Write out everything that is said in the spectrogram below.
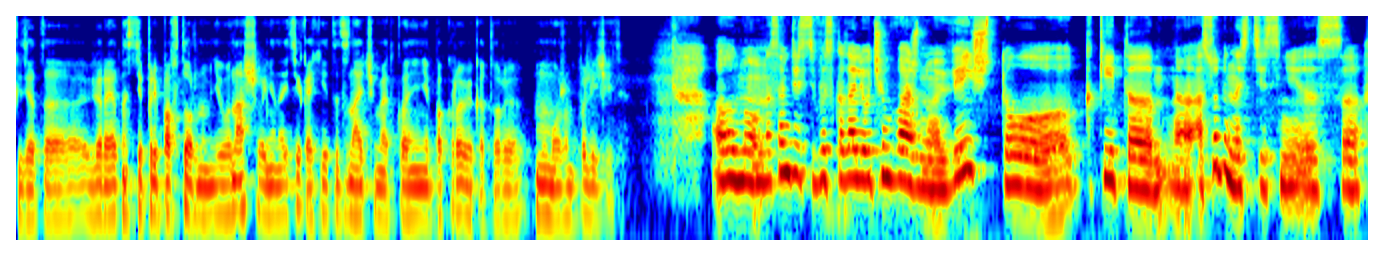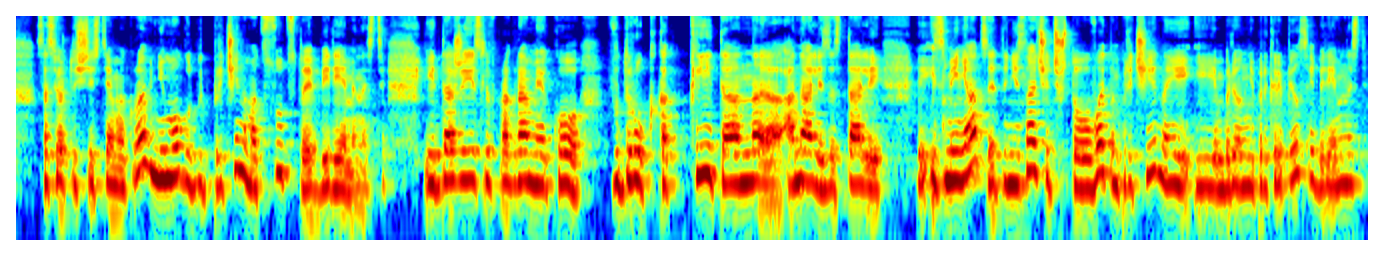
где-то вероятности при повторном невынашивании найти какие-то значимые отклонения по крови, которые мы можем полечить. Ну, на самом деле, вы сказали очень важную вещь, что какие-то а, особенности с, с, со свертывающей системой крови не могут быть причиной отсутствия беременности. И даже если в программе ЭКО вдруг какие-то анализы стали изменяться, это не значит, что в этом причина и эмбрион не прикрепился, и беременность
